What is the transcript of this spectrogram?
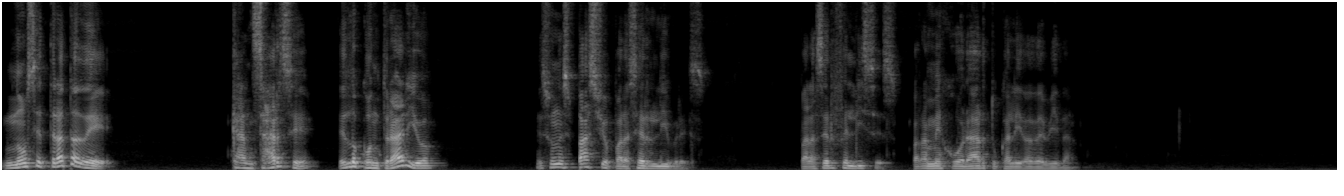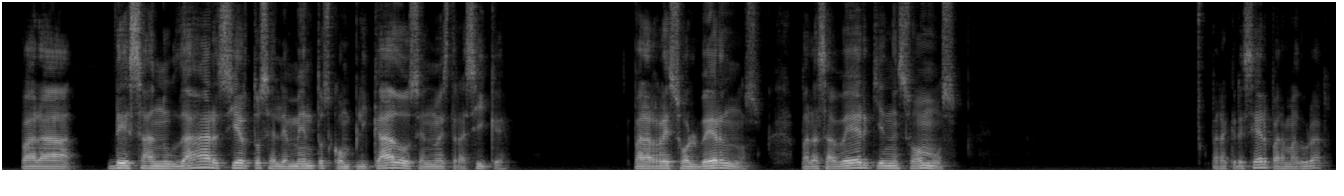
No se trata de cansarse, es lo contrario. Es un espacio para ser libres, para ser felices, para mejorar tu calidad de vida, para desanudar ciertos elementos complicados en nuestra psique, para resolvernos, para saber quiénes somos, para crecer, para madurar.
